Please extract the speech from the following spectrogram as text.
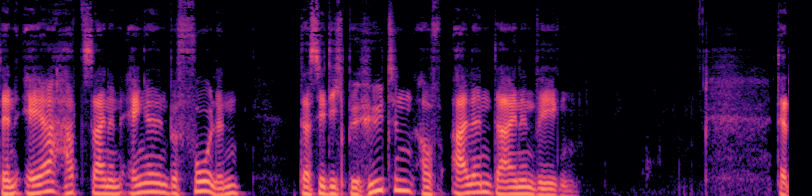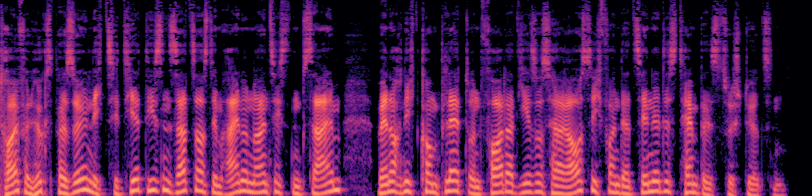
denn er hat seinen Engeln befohlen, dass sie dich behüten auf allen deinen Wegen. Der Teufel höchstpersönlich zitiert diesen Satz aus dem 91. Psalm, wenn auch nicht komplett, und fordert Jesus heraus, sich von der Zinne des Tempels zu stürzen.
